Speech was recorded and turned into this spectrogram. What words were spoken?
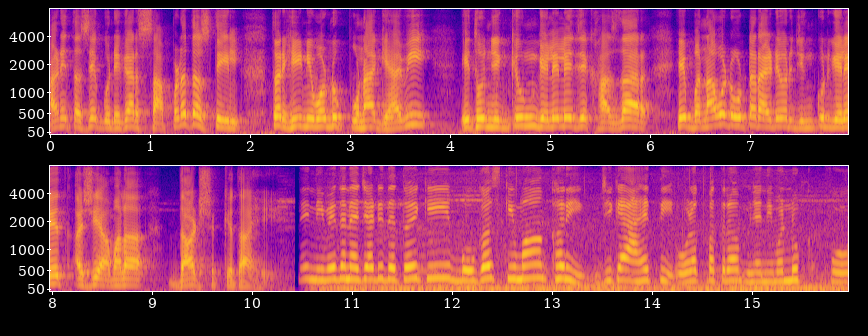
आणि तसे गुन्हेगार सापडत असतील तर ही निवडणूक पुन्हा घ्यावी. इथून जिंकून गेलेले जे खासदार हे बनावट वोटर आय डीवर जिंकून गेलेत अशी आम्हाला दाट शक्यता आहे. नाही निवेदन याच्यासाठी देतोय की बोगस किंवा खरी जी काय आहेत ती ओळखपत्र म्हणजे निवडणूक फो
